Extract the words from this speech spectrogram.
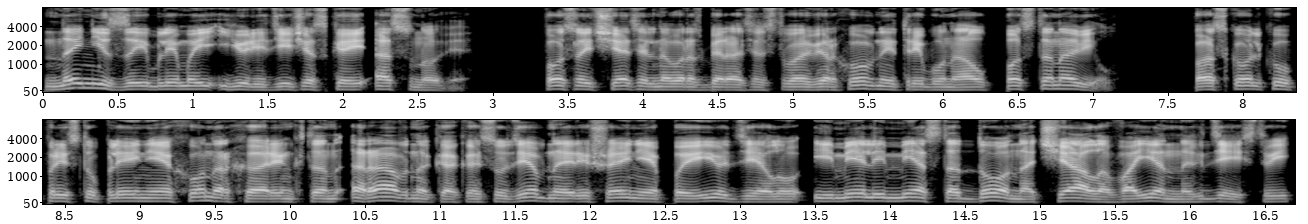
на незыблемой юридической основе. После тщательного разбирательства Верховный трибунал постановил, поскольку преступления Хонор Харрингтон, равно как и судебное решение по ее делу, имели место до начала военных действий,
